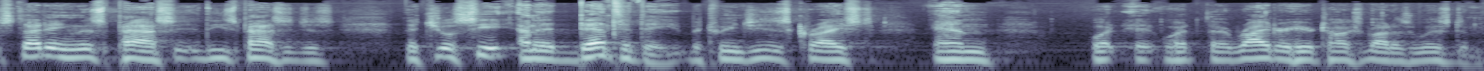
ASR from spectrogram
studying this passage, these passages that you'll see an identity between Jesus Christ and what, it, what the writer here talks about as wisdom.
